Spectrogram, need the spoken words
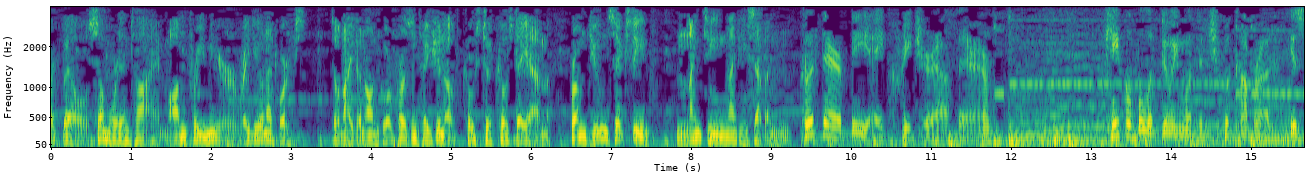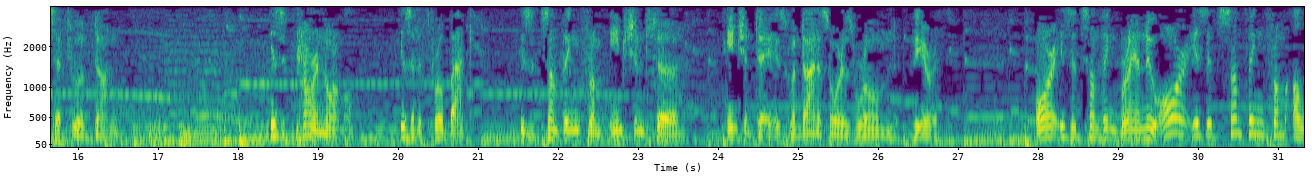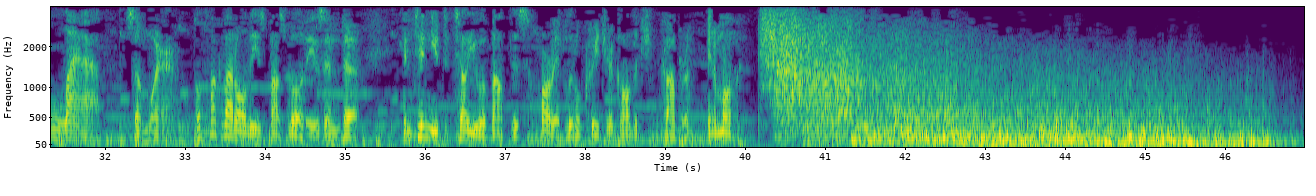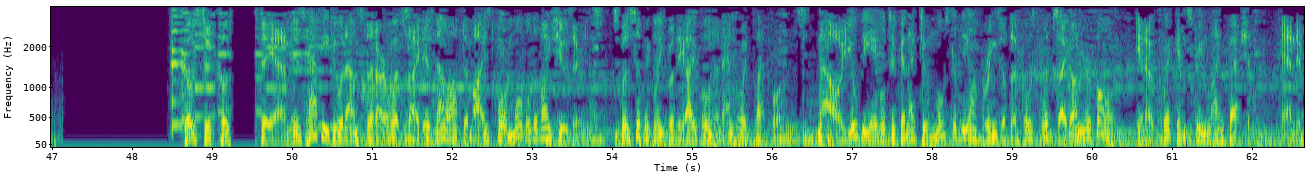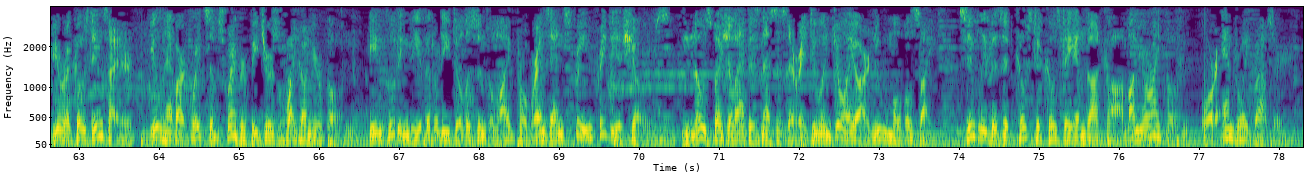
Art Bell Somewhere in Time on Premier Radio Networks. Tonight, an encore presentation of Coast to Coast AM from June 16th, 1997. Could there be a creature out there capable of doing what the chupacabra is said to have done? Is it paranormal? Is it a throwback? Is it something from ancient uh, ancient days when dinosaurs roamed the earth? Or is it something brand new? Or is it something from a lab somewhere? We'll talk about all these possibilities and uh, continue to tell you about this horrid little creature called the chupacabra in a moment. Coast to Coast AM is happy to announce that our website is now optimized for mobile device users, specifically for the iPhone and Android platforms. Now you'll be able to connect to most of the offerings of the Coast website on your phone in a quick and streamlined fashion. And if you're a Coast insider, you'll have our great subscriber features right on your phone, including the ability to listen to live programs and stream previous shows. No special app is necessary to enjoy our new mobile site. Simply visit coasttocoastam.com on your iPhone or Android browser.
